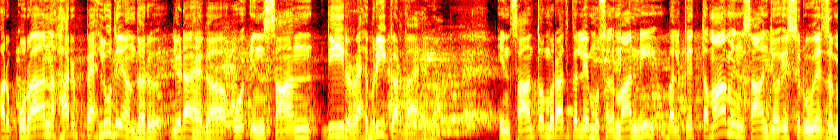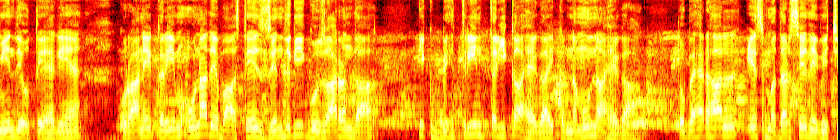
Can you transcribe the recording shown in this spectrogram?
ਔਰ ਕੁਰਾਨ ਹਰ ਪਹਿਲੂ ਦੇ ਅੰਦਰ ਜਿਹੜਾ ਹੈਗਾ ਉਹ ਇਨਸਾਨ ਦੀ ਰਹਿਬਰੀ ਕਰਦਾ ਹੈਗਾ ਇਨਸਾਨ ਤੋਂ ਮੁਰਾਦ ਕੱਲੇ ਮੁਸਲਮਾਨ ਨਹੀਂ ਬਲਕਿ तमाम ਇਨਸਾਨ ਜੋ ਇਸ ਰੂਏ ਜ਼ਮੀਨ ਦੇ ਉੱਤੇ ਹੈਗੇ ਹੈ ਕੁਰਾਨ ਕਰੀਮ ਉਹਨਾਂ ਦੇ ਵਾਸਤੇ ਜ਼ਿੰਦਗੀ ਗੁਜ਼ਾਰਨ ਦਾ ਇੱਕ ਬਿਹਤਰੀਨ ਤਰੀਕਾ ਹੈਗਾ ਇੱਕ ਨਮੂਨਾ ਹੈਗਾ ਤੋ ਬਹਿਰਹਾਲ ਇਸ ਮਦਰਸੇ ਦੇ ਵਿੱਚ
